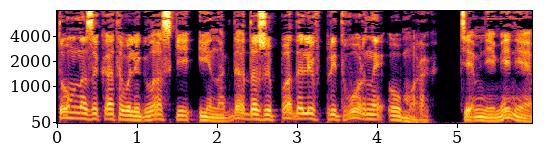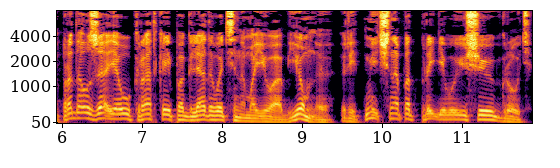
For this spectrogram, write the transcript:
томно закатывали глазки и иногда даже падали в притворный обморок. Тем не менее, продолжая украдкой поглядывать на мою объемную, ритмично подпрыгивающую грудь.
